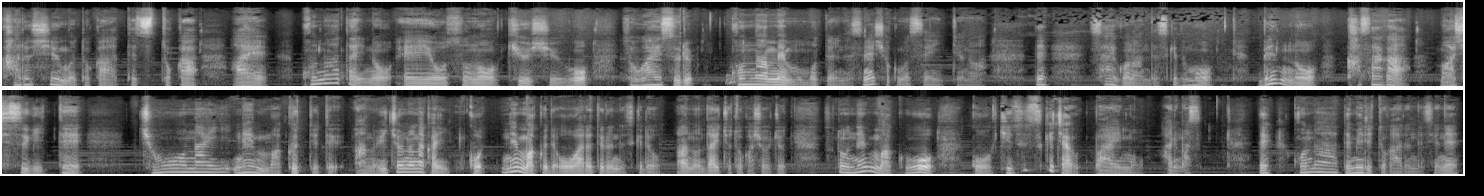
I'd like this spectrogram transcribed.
カルシウムとか鉄とか亜鉛、このあたりの栄養素の吸収を阻害するこんな面も持ってるんですね食物繊維っていうのは。で最後なんですけども便の傘が増しすぎて腸内粘膜って言ってあの胃腸の中にこう粘膜で覆われてるんですけどあの大腸とか小腸その粘膜をこう傷つけちゃう場合もあります。でこんなデメリットがあるんですよね。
